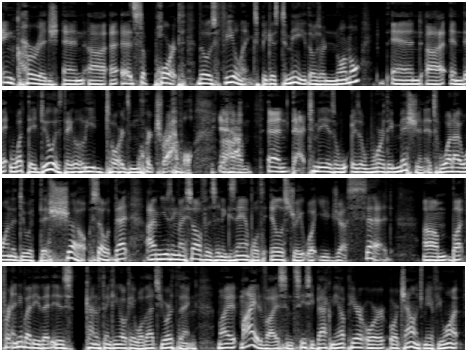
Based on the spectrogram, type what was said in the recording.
encourage and uh, uh, support those feelings because to me those are normal and uh, and they, what they do is they lead towards more travel. Yeah. Um, and that to me is a is a worthy mission. It's what I want to do with this show. So that I'm using myself as an example to illustrate what you just said. Um, but for anybody that is kind of thinking okay well that's your thing my my advice and CC back me up here or or challenge me if you want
